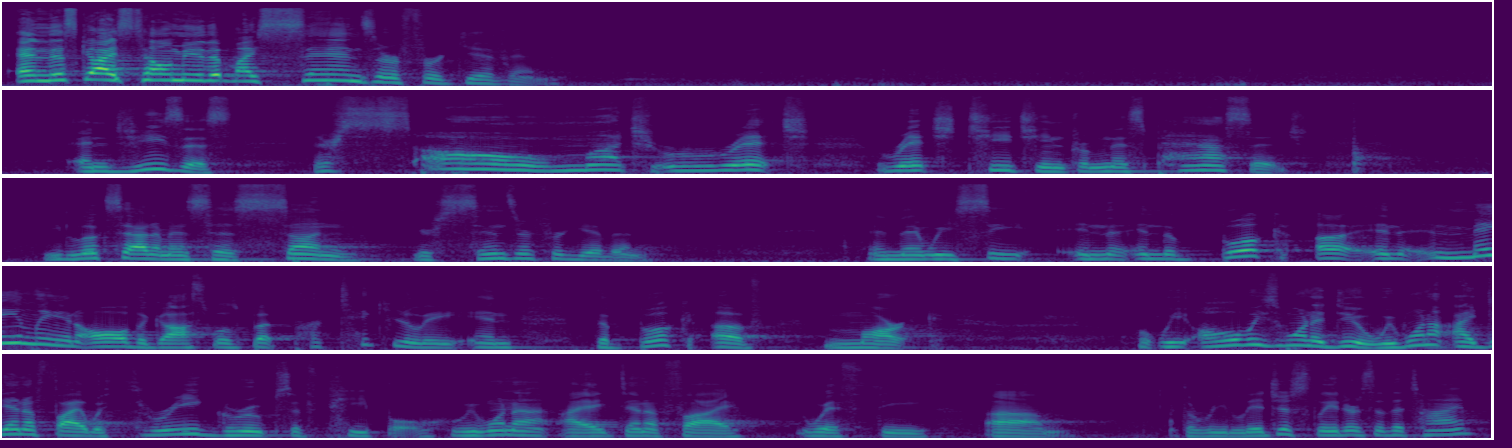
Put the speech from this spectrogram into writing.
And this guy's telling me that my sins are forgiven. And Jesus, there's so much rich, rich teaching from this passage. He looks at him and says, Son, your sins are forgiven. And then we see in the, in the book, uh, in, mainly in all the Gospels, but particularly in the book of Mark, what we always want to do, we want to identify with three groups of people. We want to identify with the, um, the religious leaders of the time,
